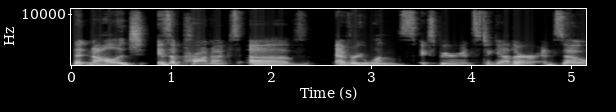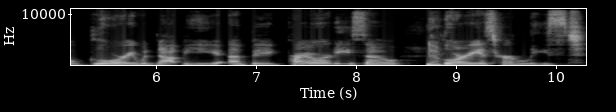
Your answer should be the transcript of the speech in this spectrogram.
That knowledge is a product of everyone's experience together. And so glory would not be a big priority. So Yeah. glory is her least.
